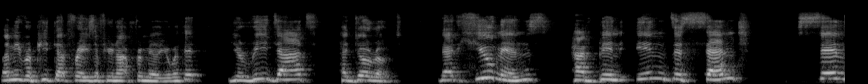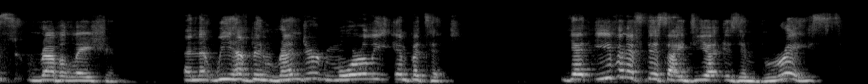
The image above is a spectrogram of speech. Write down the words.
Let me repeat that phrase if you're not familiar with it. Yeridat Hadorot, that humans have been in descent since revelation, and that we have been rendered morally impotent. Yet, even if this idea is embraced,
